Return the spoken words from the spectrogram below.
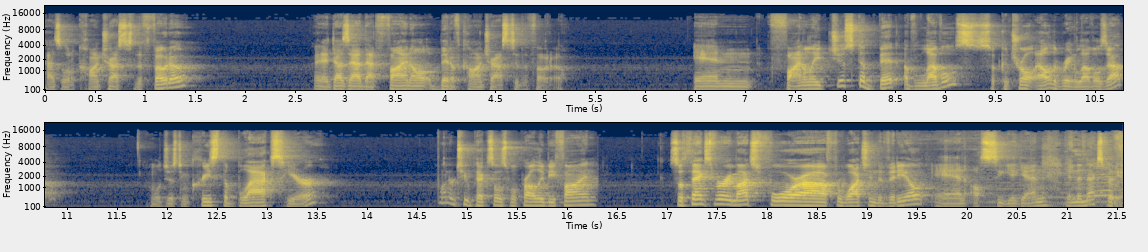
Adds a little contrast to the photo. And it does add that final bit of contrast to the photo. And finally, just a bit of levels. So Control L to bring levels up. We'll just increase the blacks here. One or two pixels will probably be fine. So thanks very much for, uh, for watching the video, and I'll see you again in the next video.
